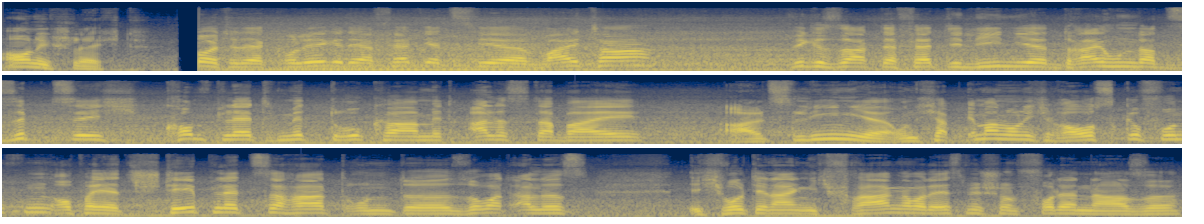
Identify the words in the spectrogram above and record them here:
Auch nicht schlecht. Leute, der Kollege, der fährt jetzt hier weiter. Wie gesagt, der fährt die Linie 370 komplett mit Drucker, mit alles dabei als Linie. Und ich habe immer noch nicht rausgefunden, ob er jetzt Stehplätze hat und äh, sowas alles. Ich wollte den eigentlich fragen, aber der ist mir schon vor der Nase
